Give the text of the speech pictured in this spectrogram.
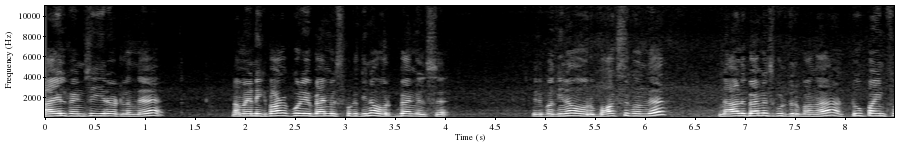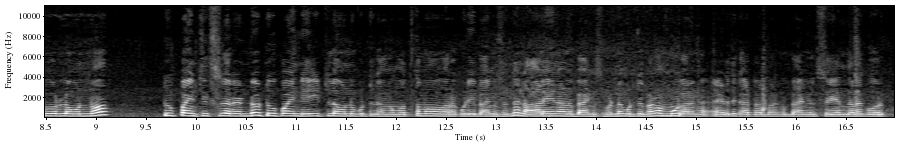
ராயல் ஃபென்ஸு ஈரோட்லேருந்து நம்ம இன்றைக்கி பார்க்கக்கூடிய பேங்கிள்ஸ் பார்த்தீங்கன்னா ஒர்க் பேங்கிள்ஸு இது பார்த்தீங்கன்னா ஒரு பாக்ஸுக்கு வந்து நாலு பேங்கிள்ஸ் கொடுத்துருப்பாங்க. டூ பாயிண்ட் ஃபோரில் ஒன்றும் டூ பாயிண்ட் சிக்ஸில் ரெண்டும் டூ பாயிண்ட் எயிட்டில் ஒன்று கொடுத்துருக்காங்க. மொத்தமாக வரக்கூடிய பேங்கிள்ஸ் வந்து நாலே நாலு பேங்கிள்ஸ் மட்டும் தான் கொடுத்துருப்பாங்க மூணு பாருங்க எடுத்து காட்டுறேன் பாருங்கள் பேங்கிள்ஸ் எந்த அளவுக்கு ஒர்க்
